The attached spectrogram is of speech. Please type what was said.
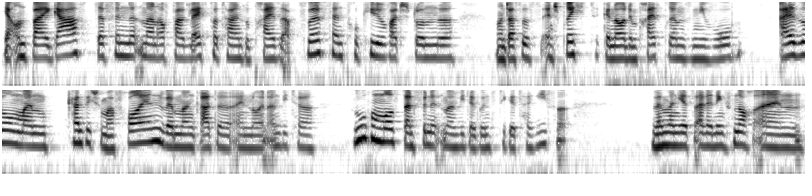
Ja, und bei Gas, da findet man auf Vergleichsportalen so Preise ab 12 Cent pro Kilowattstunde. Und das ist, entspricht genau dem Preisbremsenniveau. Also man kann sich schon mal freuen, wenn man gerade einen neuen Anbieter suchen muss, dann findet man wieder günstige Tarife. Wenn man jetzt allerdings noch einen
